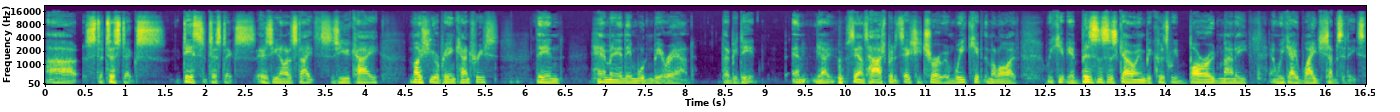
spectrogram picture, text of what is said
uh, statistics, death statistics as the United States, as the UK, most European countries, then how many of them wouldn't be around? They'd be dead. And you know, sounds harsh, but it's actually true. And we kept them alive. We kept their businesses going because we borrowed money and we gave wage subsidies.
